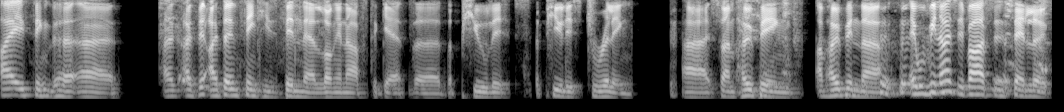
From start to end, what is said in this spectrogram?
I think that uh, I I, th- I don't think he's been there long enough to get the the Pulis the Pulis drilling. Uh, so I'm hoping I'm hoping that it would be nice if Arsenal said, "Look,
